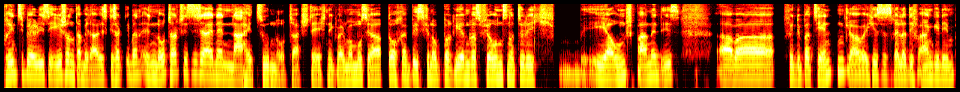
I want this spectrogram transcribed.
Prinzipiell ist eh schon damit alles gesagt. Ich meine, No-Touch ist ja eine nahezu No-Touch-Technik, weil man muss ja doch ein bisschen operieren, was für uns natürlich eher unspannend ist. Aber für die Patienten, glaube ich, ist es relativ angenehm.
